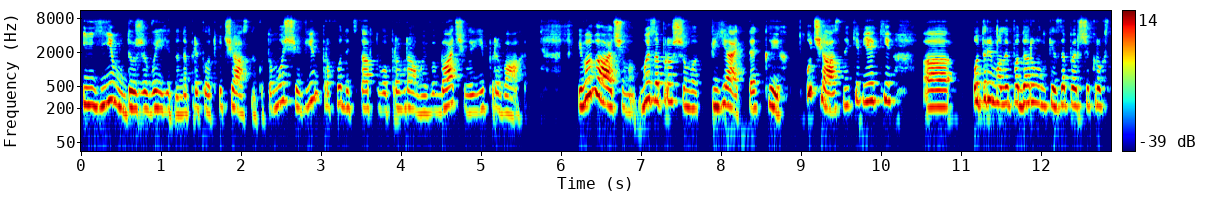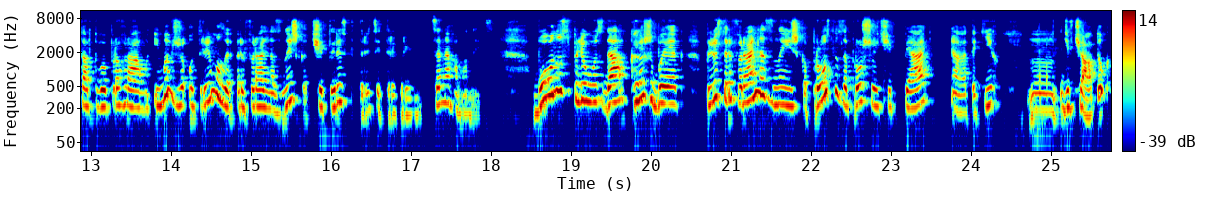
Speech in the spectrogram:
і їм дуже вигідно, наприклад, учаснику, тому що він проходить стартову програму, і ви бачили її переваги. І ми бачимо, ми запрошуємо 5 таких учасників, які е, отримали подарунки за перший крок стартової програми, і ми вже отримали реферальна знижка 433 гривні. Це на гаманець. Бонус плюс, да, кешбек, плюс реферальна знижка, просто запрошуючи 5 а, таких м, дівчаток,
